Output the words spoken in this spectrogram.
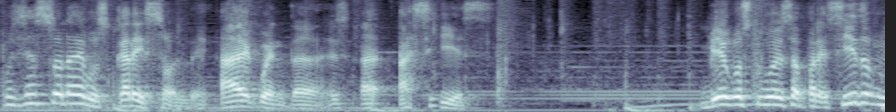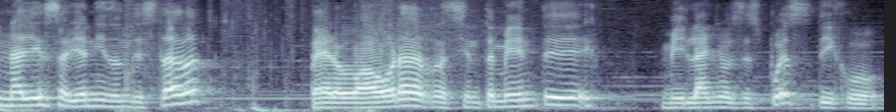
pues ya es hora de buscar a Isolde. Ah, de cuenta, es- a- así es. Viego estuvo desaparecido, nadie sabía ni dónde estaba, pero ahora recientemente, mil años después, dijo,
